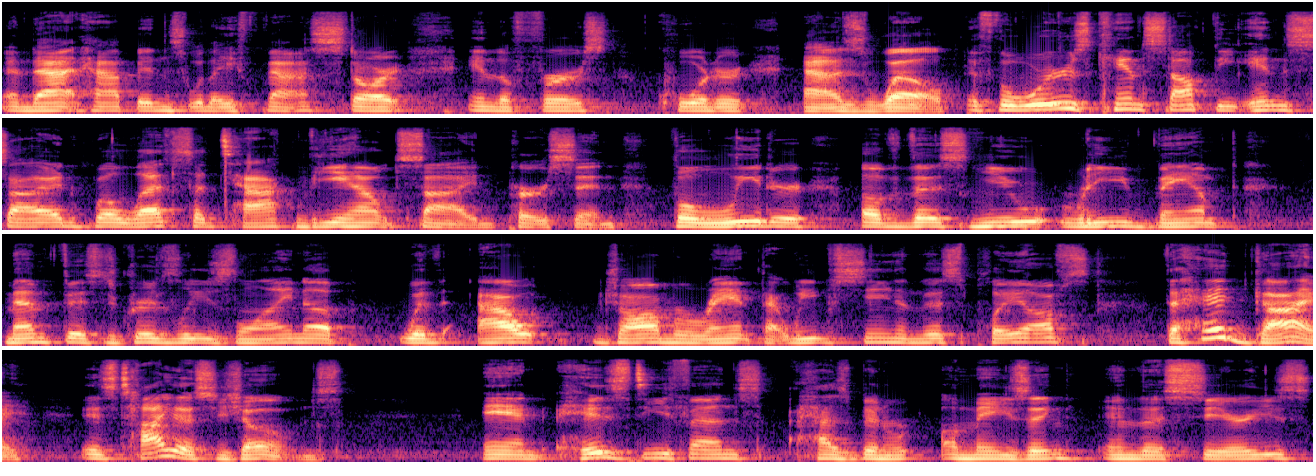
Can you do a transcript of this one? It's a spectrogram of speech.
And that happens with a fast start in the first quarter as well. If the Warriors can't stop the inside, well, let's attack the outside person, the leader of this new revamped Memphis Grizzlies lineup without Ja Morant that we've seen in this playoffs, the head guy is Tyus Jones. And his defense has been amazing in this series.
